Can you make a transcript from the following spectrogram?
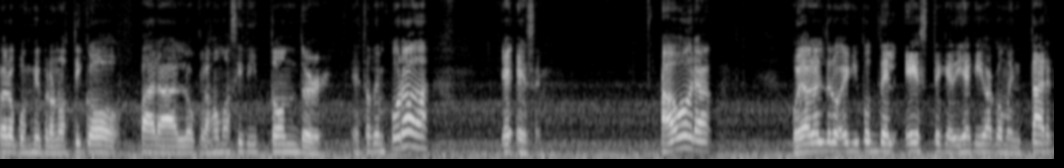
Pero pues mi pronóstico para el Oklahoma City Thunder esta temporada es ese. Ahora voy a hablar de los equipos del este que dije que iba a comentar.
